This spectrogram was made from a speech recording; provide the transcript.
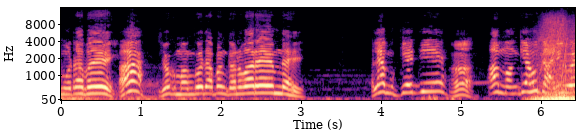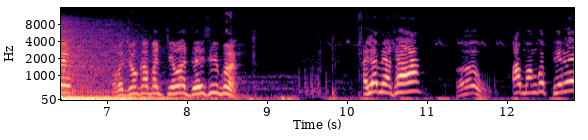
મોટા ભાઈ. હા? જોક મંગો તો પણ ગણવા રે એમ નહીં. અલ્યા મુકેશજી હા. આ મંગે હું ધારી હોય? હવે જોક આપણ ચેવા જઈશી પણ. અલ્યા મેઠા આ મંગો ફેરે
